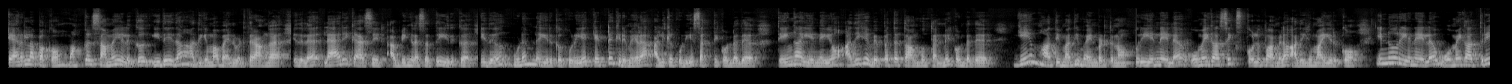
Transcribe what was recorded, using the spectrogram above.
கேரளா பக்கம் மக்கள் சமையலுக்கு இதே தான் அதிகமாக பயன்படுத்துகிறாங்க இதில் லாரிக் ஆசிட் அப்படிங்கிற சத்து இருக்கு. இது உடம்புல இருக்கக்கூடிய கெட்ட கிருமிகளை அழிக்கக்கூடிய சக்தி கொண்டது. தேங்காய் எண்ணெயும் அதிக வெப்பத்தை தாங்கும் தன்மை கொண்டது. ஏன் மாற்றி மாற்றி பயன்படுத்தணும். ஒரு எண்ணெயில் ஒமேகா சிக்ஸ் கொழுப்பு அமிலம் அதிகமாக இருக்கும். இன்னொரு எண்ணெயில் ஒமேகா த்ரீ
